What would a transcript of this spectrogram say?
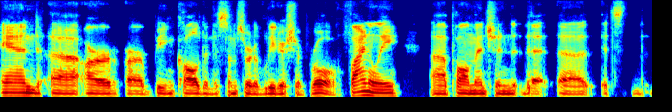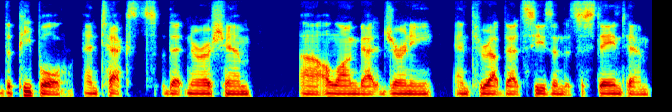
and uh, are are being called into some sort of leadership role. Finally, uh, Paul mentioned that uh, it's the people and texts that nourish him along that journey and throughout that season that sustained him,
